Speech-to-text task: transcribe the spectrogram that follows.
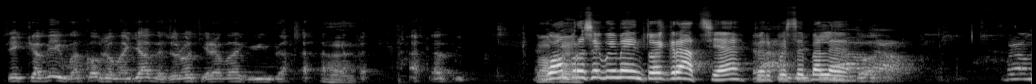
Se c'avevi qualcosa mangiavi, se no ti era. Eh. Ha capito? Va Buon bene. proseguimento e grazie eh, per queste belle... Bravo. Bravo.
